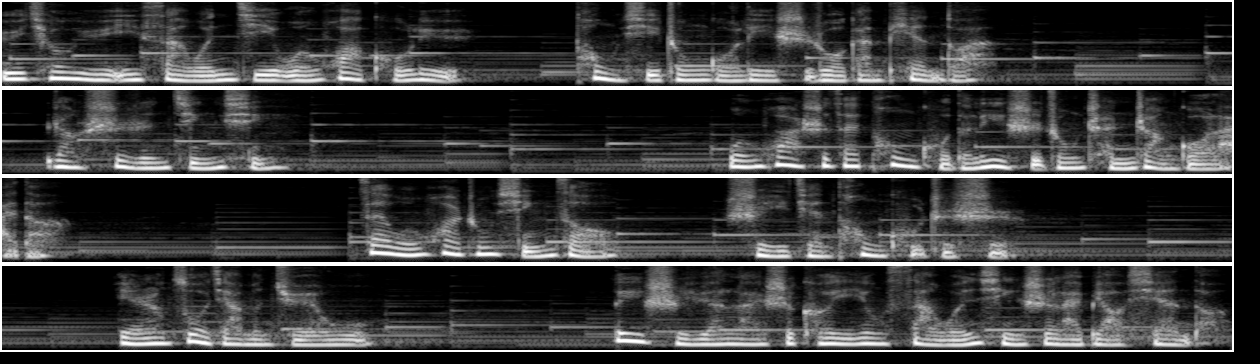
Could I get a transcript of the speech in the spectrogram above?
余秋雨以散文集《文化苦旅》，痛惜中国历史若干片段，让世人警醒。文化是在痛苦的历史中成长过来的，在文化中行走是一件痛苦之事，也让作家们觉悟，历史原来是可以用散文形式来表现的，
